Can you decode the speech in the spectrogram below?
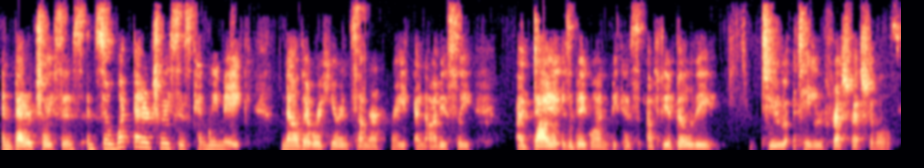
and better choices. And so, what better choices can we make now that we're here in summer, right? And obviously, a diet is a big one because of the ability to attain fresh vegetables.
